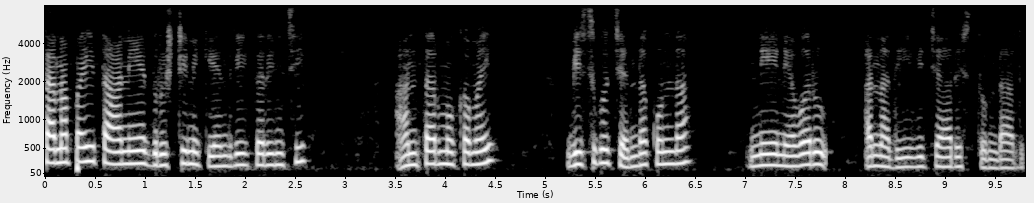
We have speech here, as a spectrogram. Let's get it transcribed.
తనపై తానే దృష్టిని కేంద్రీకరించి అంతర్ముఖమై విసుగు చెందకుండా నేనెవరు అన్నది విచారిస్తుండాలి.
